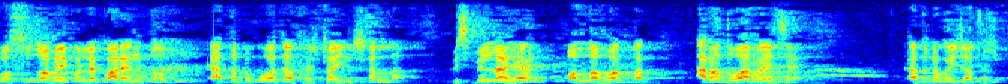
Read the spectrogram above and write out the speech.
পশু জবাই করলে করেন তো। এতটুকুও যথেষ্ট ইনশাল্লাহ বিসমিল্লাহ, আল্লাহ আকবার। আরও দোয়া রয়েছে, এতটুকুই যথেষ্ট।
